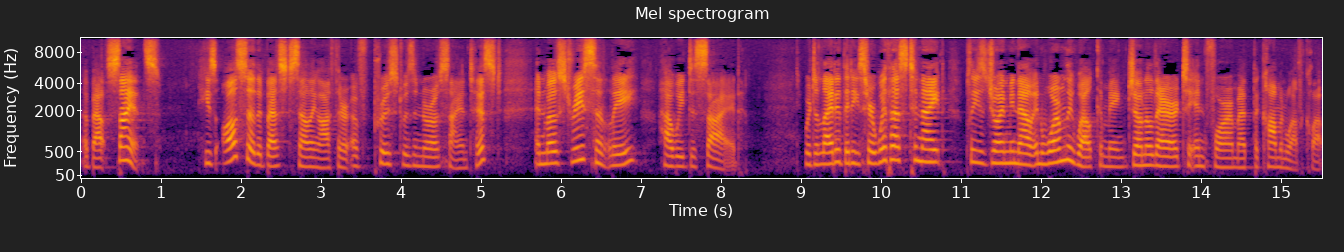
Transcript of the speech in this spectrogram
about science. He's also the best selling author of Proust was a Neuroscientist, and most recently, How We Decide. We're delighted that he's here with us tonight. Please join me now in warmly welcoming Jonah Lehrer to Inforum at the Commonwealth Club.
